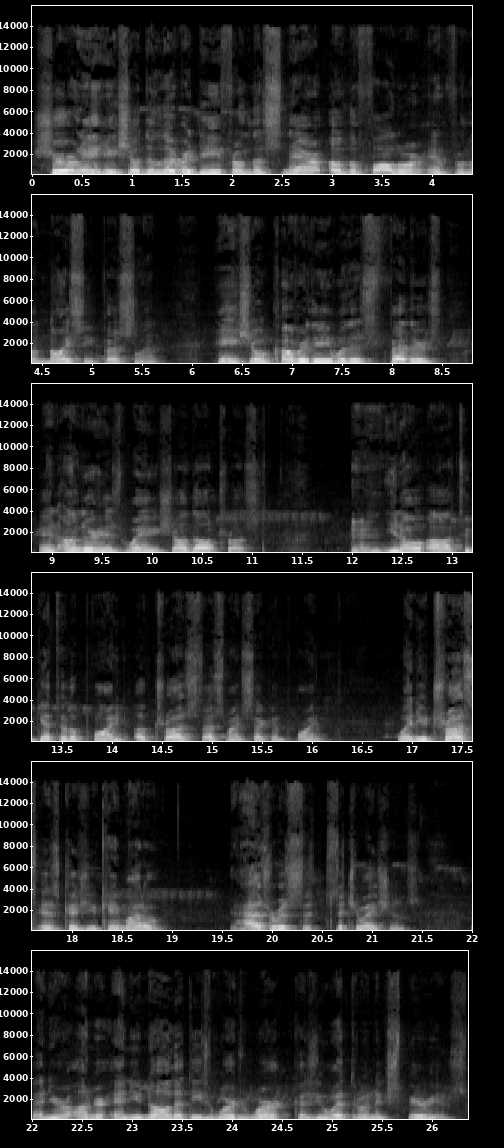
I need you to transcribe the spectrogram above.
Surely he shall deliver thee from the snare of the follower and from the noisy pestilence. He shall cover thee with his feathers, and under his wings shalt thou trust. you know, uh, to get to the point of trust, that's my second point. When you trust is because you came out of hazardous situations and you're under and you know that these words work because you went through an experience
